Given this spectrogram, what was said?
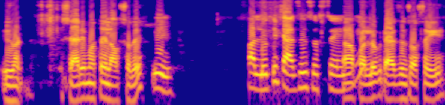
ఇదిగోండి శారీ మొత్తం ఇలా వస్తది. పళ్ళుకి టాజిల్స్ ఆ, వస్తాయండి. పళ్ళుకి టాజిల్స్ వస్తాయి.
